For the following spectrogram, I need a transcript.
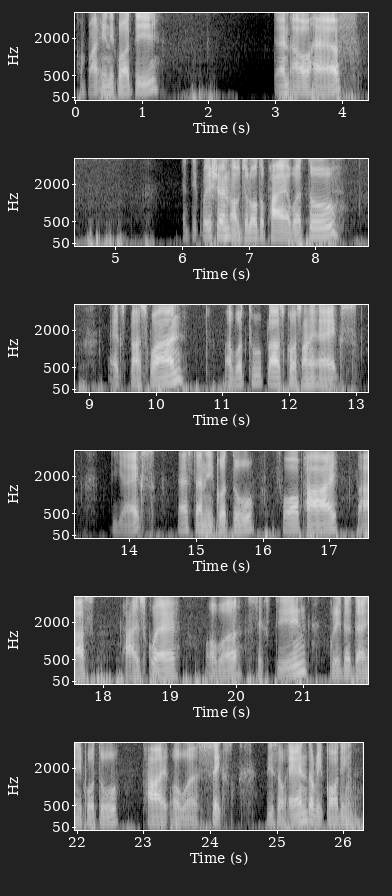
combine inequality, then I'll have integration of 0 to pi over 2 x plus 1 over 2 plus cosine x dx less than equal to 4 pi plus pi square over 16 greater than equal to pi over 6. This will end the recording.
